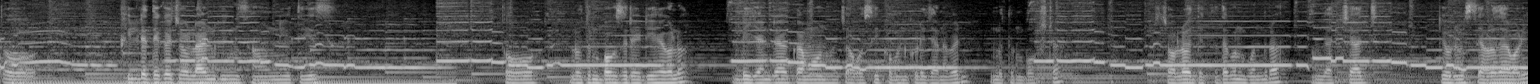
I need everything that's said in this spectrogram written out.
তো ফিল্ডে দেখেছ লায়ন কিং সাউন্ড নিউ তিরিশ তো নতুন বক্স রেডি হয়ে গেলো। ডিজাইনটা কেমন হয়েছে অবশ্যই কমেন্ট করে জানাবেন নতুন বক্সটা চলো দেখতে থাকুন বন্ধুরা, আমি যাচ্ছি আজ কেউ মিস্ত্রি আলাদা বাড়ি।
